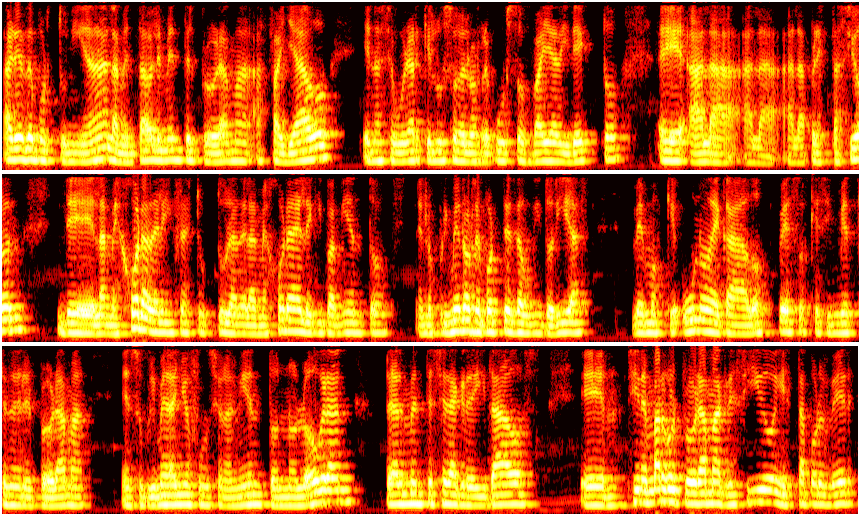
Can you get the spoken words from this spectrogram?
áreas de oportunidad. Lamentablemente, el programa ha fallado en asegurar que el uso de los recursos vaya directo eh, a, la, a, la, a, la, prestación de la mejora de la infraestructura, de la mejora del equipamiento. En los primeros reportes de auditorías vemos que uno de cada dos pesos que se invierten en el programa en su primer año de funcionamiento no logran realmente ser acreditados eh, sin embargo, el programa ha crecido y está por ver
